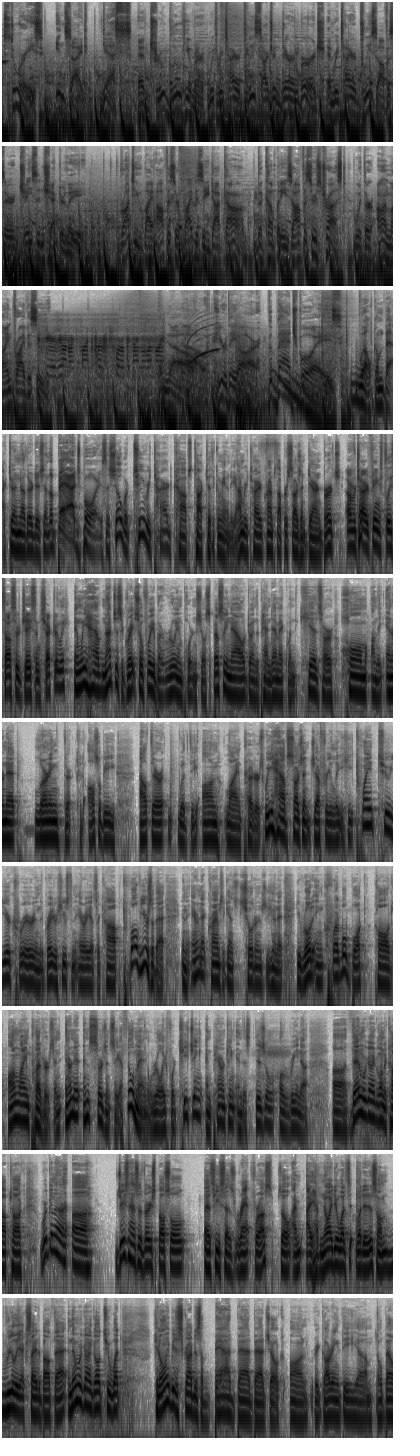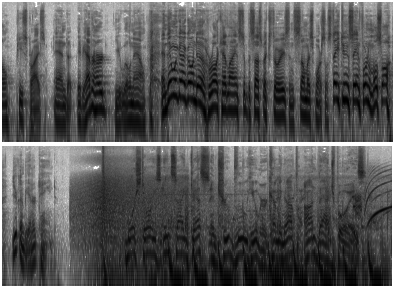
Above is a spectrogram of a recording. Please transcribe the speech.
Stories, insight, guests, and true blue humor with retired Police Sergeant Darren Birch and retired police officer Jason Schechterle. Brought to you by OfficerPrivacy.com, the company's officers trust with their online privacy. Zero zero North Mont, Department 4, open 911 And now, here they are, the Badge Boys. Welcome back to another edition of the Badge Boys, the show where two retired cops talk to the community. I'm retired Crime Stopper Sergeant Darren Birch, I'm retired Phoenix Police Officer Jason Schechterle. and we have not just a great show for you, but a really important show, especially now during the pandemic when the kids are home on the internet learning. There could also be out there with the online predators. We have Sergeant Jeffrey Lee. He 22 year career in the greater Houston area as a cop, 12 years of that in the Internet Crimes Against Children's Unit. He wrote an incredible book called Online Predators An Internet Insurgency, a field manual really for teaching and parenting in this digital arena. Uh, then we're going to go into cop talk. We're going to, uh, Jason has a very special as he says, rant for us. So I'm I have no idea what what it is. So I'm really excited about that. And then we're going to go to what can only be described as a bad, bad, bad joke on regarding the um, Nobel Peace Prize. And if you haven't heard, you will now. and then we're going to go into heroic headlines, stupid suspect stories, and so much more. So stay tuned, stay informed, and most of all, you're going to be entertained. More stories, inside guests, and true blue humor coming up on Badge Boys.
